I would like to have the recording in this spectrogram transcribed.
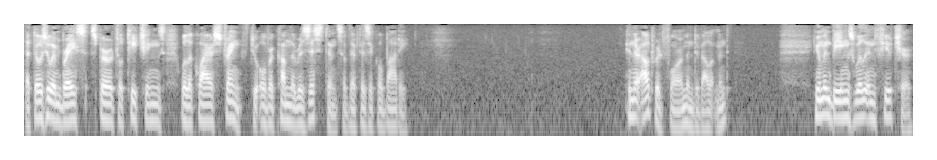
that those who embrace spiritual teachings will acquire strength to overcome the resistance of their physical body. In their outward form and development, human beings will in future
